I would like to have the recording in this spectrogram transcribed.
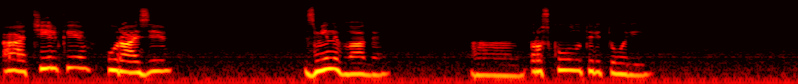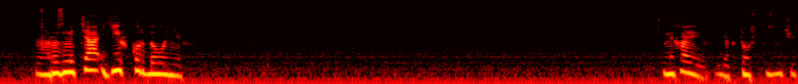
А тільки у разі зміни влади, розколу територій, розмиття їх кордонів. Нехай як тост звучить.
